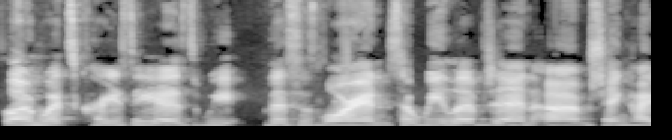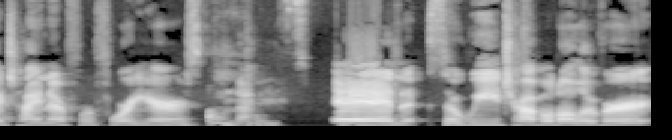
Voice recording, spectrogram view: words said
Sloan, what's crazy is we. This is Lauren. So we lived in um, Shanghai, China, for four years. Oh, nice. And so we traveled all over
